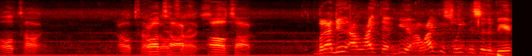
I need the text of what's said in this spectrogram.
all talk, all talk, all talk, all talk. But I do. I like that beer. I like the sweetness of the beer.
